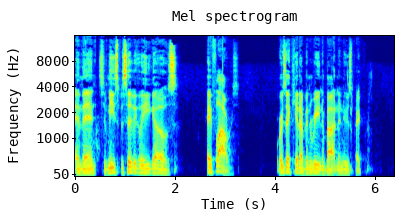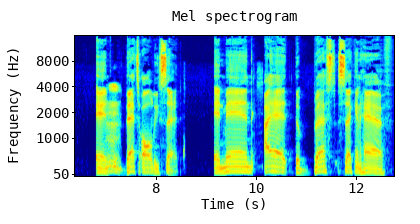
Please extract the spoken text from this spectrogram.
and then to me specifically, he goes, Hey, Flowers, where's that kid I've been reading about in the newspaper? And mm. that's all he said. And man, I had the best second half.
